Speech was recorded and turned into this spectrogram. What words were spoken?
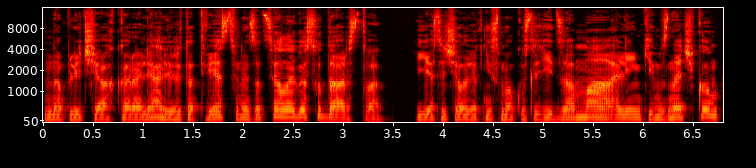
На плечах короля лежит ответственность за целое государство, если человек не смог уследить за маленьким значком,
